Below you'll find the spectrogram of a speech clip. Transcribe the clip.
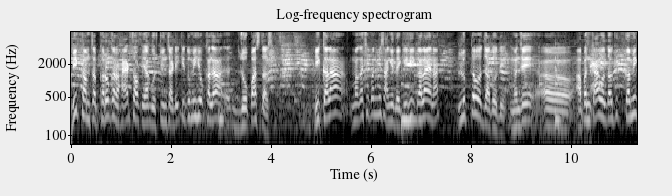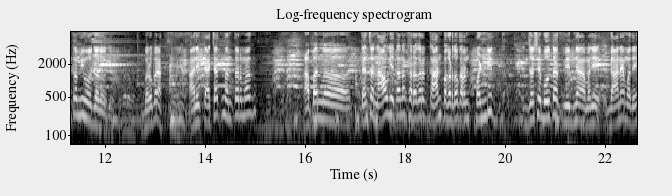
बिग थम्सअप खरोखर हॅट्स ऑफ या गोष्टींसाठी की तुम्ही ही कला जोपासतास. ही कला मगाशी पण मी सांगितलं की ही कला आहे ना लुप्त होत जात होती. म्हणजे आपण काय बोलतो की कमी कमी होत जात होती. बरोबर आहे? आणि त्याच्यात नंतर मग आपण त्यांचं नाव घेताना खरं खरं कान पकडतो कारण पंडित जसे बोलतात विज्ञा म्हणजे गाण्यामध्ये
